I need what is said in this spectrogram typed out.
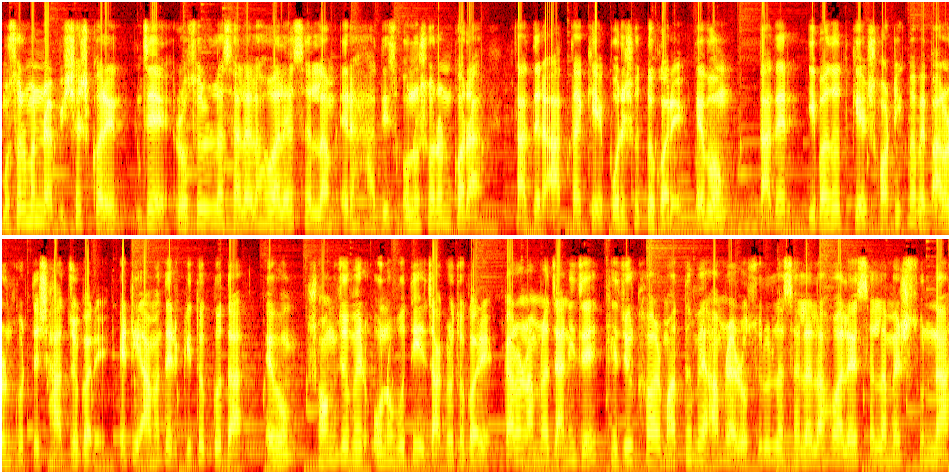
মুসলমানরা বিশ্বাস করেন যে রসুল্লাহ সাল্লাহ আলাইসাল্লাম এর হাদিস অনুসরণ করা তাদের আত্মাকে পরিশুদ্ধ করে এবং তাদের ইবাদতকে সঠিকভাবে পালন করতে সাহায্য করে। এটি আমাদের কৃতজ্ঞতা এবং সংযমের অনুভূতি জাগ্রত করে। কারণ আমরা জানি যে, খেজুর খাওয়ার মাধ্যমে আমরা রসুল্লাহ সাল্লাহ আলাইসাল্লামের সুন্না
